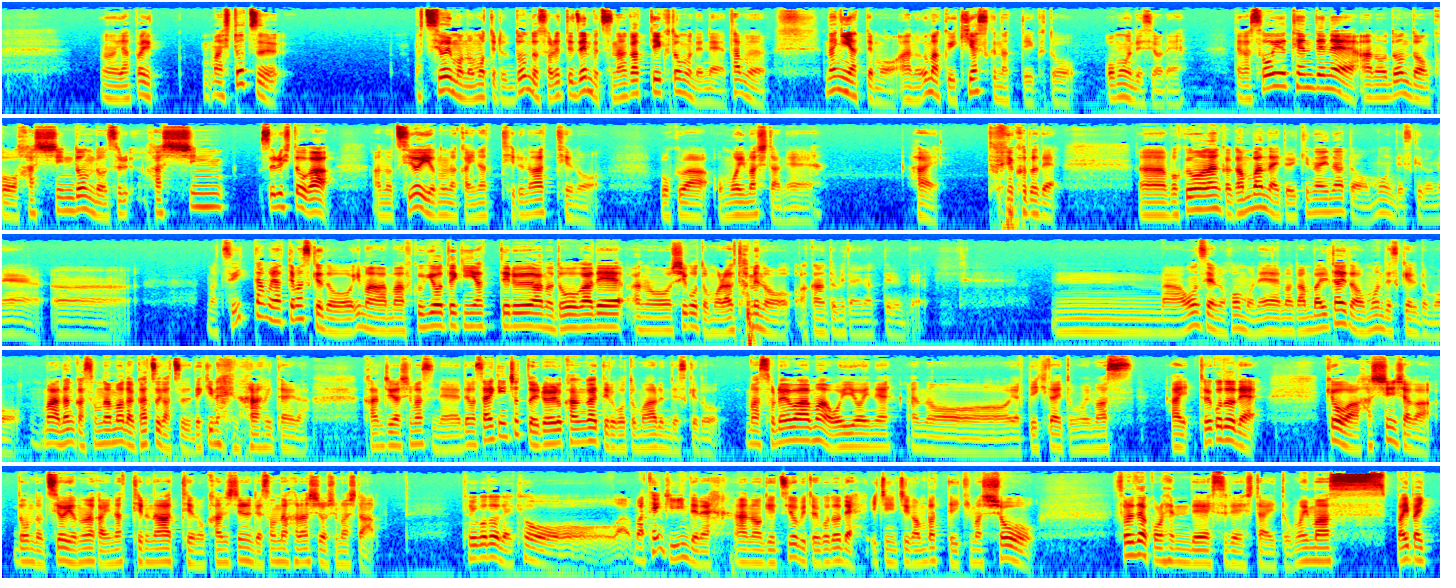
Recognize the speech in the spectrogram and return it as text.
うん、やっぱり、まあ、一つ、強いものを持ってると、どんどんそれって全部繋がっていくと思うんでね、多分、何やっても、あの、うまくいきやすくなっていくと思うんですよね。だからそういう点でね、あの、どんどんこう、発信どんどんする、発信する人が、あの、強い世の中になっているなっていうのを、僕は思いましたね。はい。ということで、あ僕もなんか頑張んないといけないなとは思うんですけどね。あまあ、ツイッターもやってますけど、今、まあ、副業的にやってるあの動画で、あの、仕事もらうためのアカウントみたいになってるんで。うーん、まあ、音声の方もね、まあ、頑張りたいとは思うんですけれども、まあ、なんかそんなまだガツガツできないな、みたいな感じがしますね。でも最近ちょっといろいろ考えてることもあるんですけど、まあ、それはまあ、おいおいね、あのー、やっていきたいと思います。はい。ということで、今日は発信者がどんどん強い世の中になってるなっていうのを感じてるんで、そんな話をしました。ということで、今日は、まあ、天気いいんでね、あの、月曜日ということで、一日頑張っていきましょう。それではこの辺で失礼したいと思います。バイバイ。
